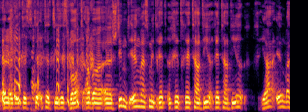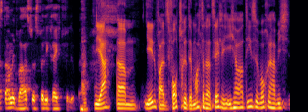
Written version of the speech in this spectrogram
äh, das, das, dieses Wort. Aber äh, stimmt, irgendwas mit ret, ret, retardier, retardier, ja, irgendwas damit war es. Du hast völlig recht, Philipp. Ja, ja ähm, jedenfalls Fortschritte macht er tatsächlich. Ich habe diese Woche habe ich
